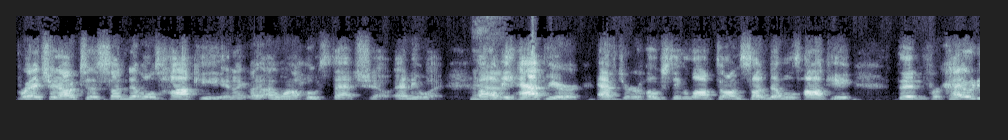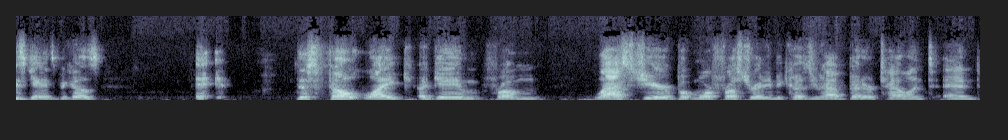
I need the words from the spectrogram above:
Branch it out to Sun Devils hockey, and I I, I want to host that show anyway. I'll be happier after hosting Locked On Sun Devils hockey than for Coyotes games because it, it- this felt like a game from last year, but more frustrating because you have better talent. And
